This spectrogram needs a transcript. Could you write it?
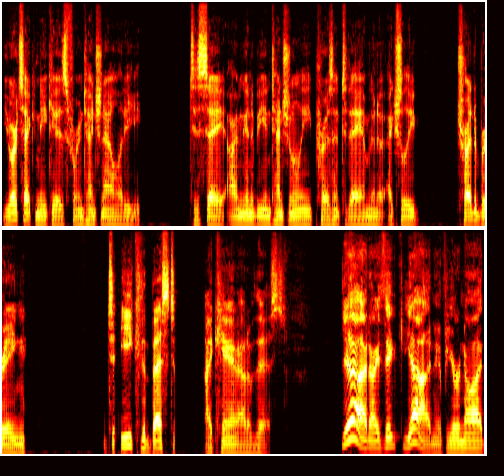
your technique is for intentionality to say, I'm going to be intentionally present today. I'm going to actually try to bring to eke the best I can out of this. Yeah, and I think yeah, and if you're not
